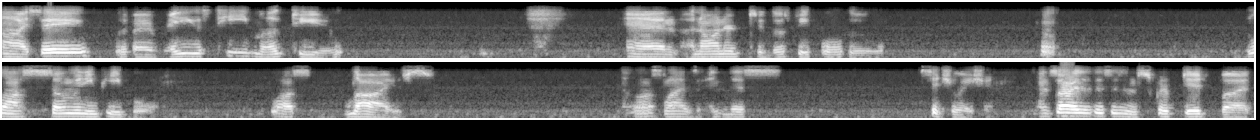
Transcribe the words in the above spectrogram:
I say with a raised tea mug to you and an honor to those people who hmm, lost so many people, lost lives, lost lives in this situation. I'm sorry that this isn't scripted, but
